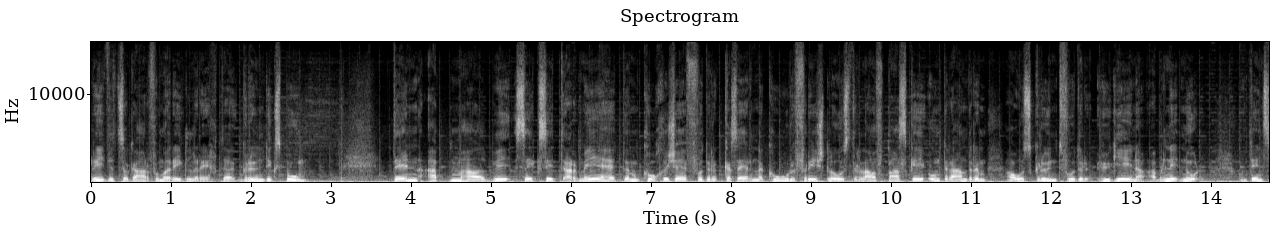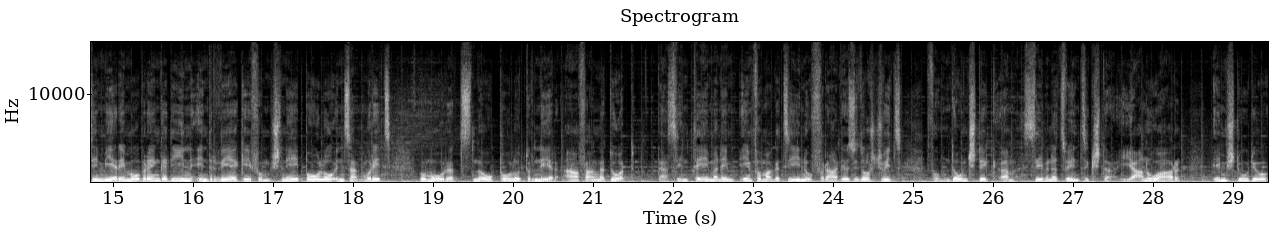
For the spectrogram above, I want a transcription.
redet sogar vom regelrechten Gründungsboom. Dann ab dem halben sechs die Armee hat dem Küchenchef der Kaserne Chur fristlos den Laufpass gegeben, unter anderem aus Gründen der Hygiene, aber nicht nur. Und dann sind wir im Oberengadin in der Wege vom Schneepolo in St. Moritz, wo morgen das Snowpolo-Turnier anfangen tut. Das sind Themen im Infomagazin auf Radio Südostschweiz vom Donnerstag am 27. Januar. Im Studio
